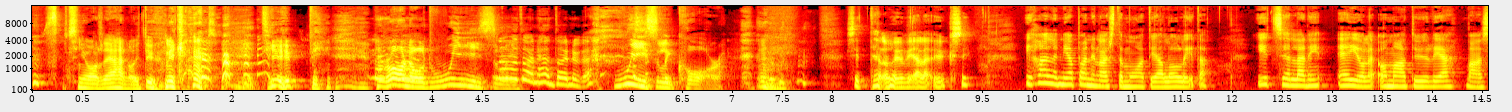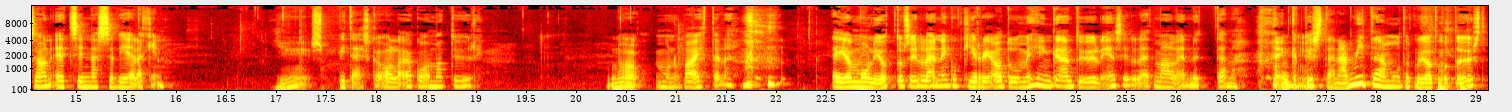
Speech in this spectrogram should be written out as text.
Joo, sehän oli tyylikäs tyyppi. Ronald Weasley. No, toinenhan toinen vähän. Weasley Core. Sitten oli vielä yksi. Ihailen japanilaista muotia Lolita. Itselläni ei ole omaa tyyliä, vaan se on etsinnässä vieläkin. Jees. Pitäisikö olla joku oma tyyli? No. Mun vaihtelee. Ei ole mun juttu silleen niin kuin kirjautuu mihinkään tyyliin silleen, että mä olen nyt tämä. Enkä pistä enää mitään muuta kuin jotkut just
